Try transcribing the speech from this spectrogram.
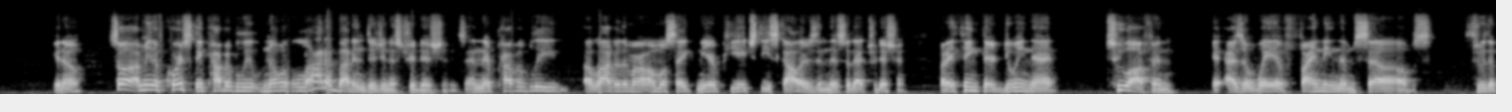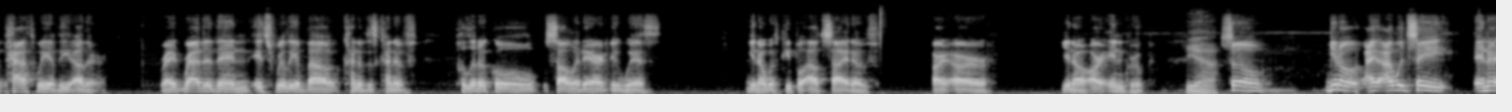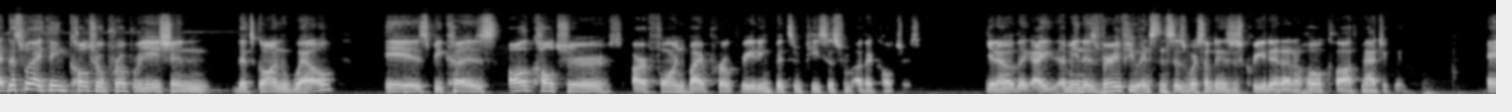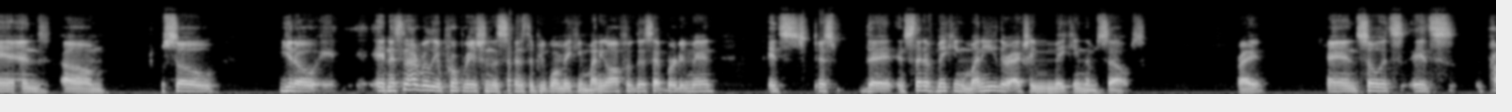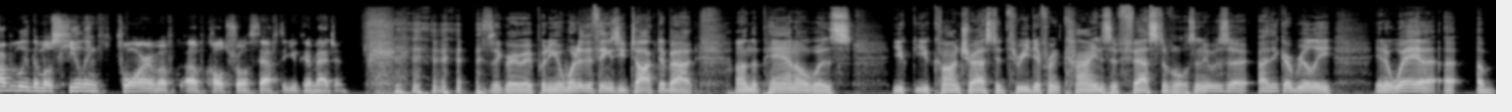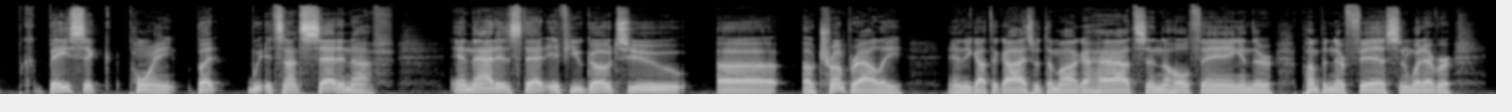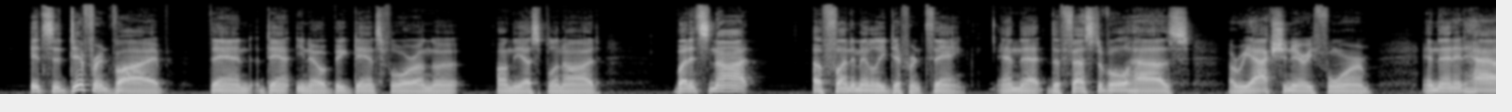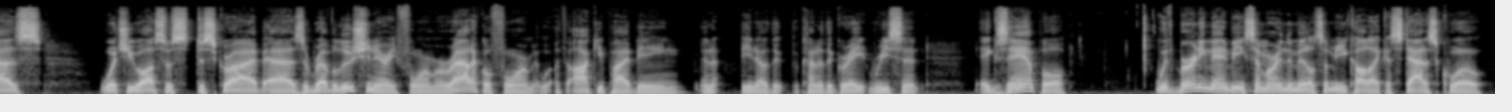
You know, so, I mean, of course, they probably know a lot about indigenous traditions, and they're probably a lot of them are almost like near PhD scholars in this or that tradition. But I think they're doing that too often as a way of finding themselves through the pathway of the other, right? Rather than it's really about kind of this kind of political solidarity with, you know, with people outside of our, our you know, our in group. Yeah. So, you know, I, I would say and I, that's what I think cultural appropriation that's gone well is because all cultures are formed by appropriating bits and pieces from other cultures. You know, like I, I mean, there's very few instances where something is just created out of whole cloth magically, and um, so you know, it, and it's not really appropriation in the sense that people are making money off of this at Burning Man. It's just that instead of making money, they're actually making themselves, right? And so it's it's probably the most healing form of, of cultural theft that you can imagine. That's a great way of putting it. One of the things you talked about on the panel was you you contrasted three different kinds of festivals, and it was a I think a really, in a way, a, a, a basic point, but it's not said enough. and that is that if you go to uh, a Trump rally and you got the guys with the MAGA hats and the whole thing, and they're pumping their fists and whatever, it's a different vibe than dan- you know a big dance floor on the on the Esplanade, but it's not a fundamentally different thing, and that the festival has a reactionary form, and then it has what you also describe as a revolutionary form, a radical form, with Occupy being an you know the kind of the great recent example, with Burning Man being somewhere in the middle, something you call like a status quo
